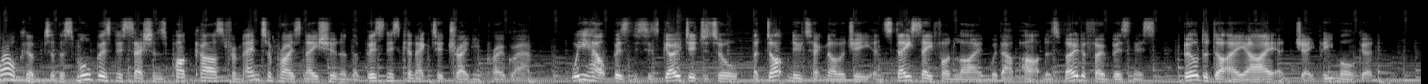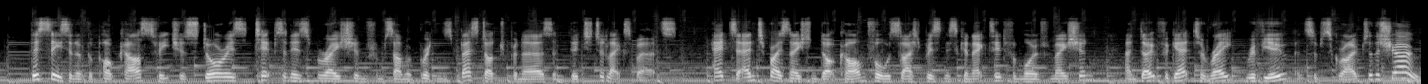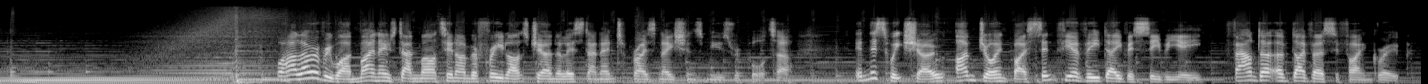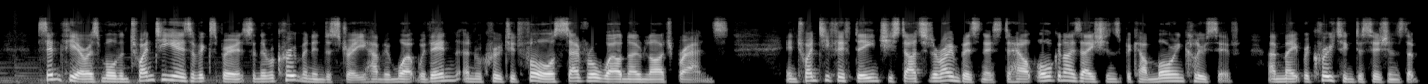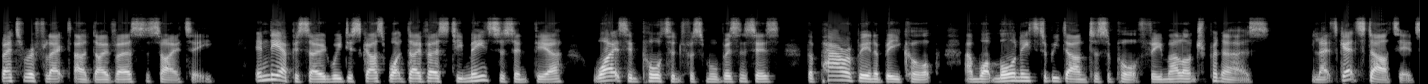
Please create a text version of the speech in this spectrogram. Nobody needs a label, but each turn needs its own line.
Welcome to the Small Business Sessions podcast from Enterprise Nation and the Business Connected training program. We help businesses go digital, adopt new technology, and stay safe online with our partners Vodafone Business, Builder.ai, and JP Morgan. This season of the podcast features stories, tips, and inspiration from some of Britain's best entrepreneurs and digital experts. Head to enterprisenation.com forward slash business connected for more information, and don't forget to rate, review, and subscribe to the show. Well, hello everyone. My name's Dan Martin. I'm a freelance journalist and Enterprise Nations news reporter. In this week's show, I'm joined by Cynthia V. Davis, CBE, founder of Diversifying Group. Cynthia has more than 20 years of experience in the recruitment industry, having worked within and recruited for several well known large brands. In 2015, she started her own business to help organizations become more inclusive and make recruiting decisions that better reflect our diverse society. In the episode, we discuss what diversity means to Cynthia, why it's important for small businesses, the power of being a B Corp, and what more needs to be done to support female entrepreneurs. Let's get started.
